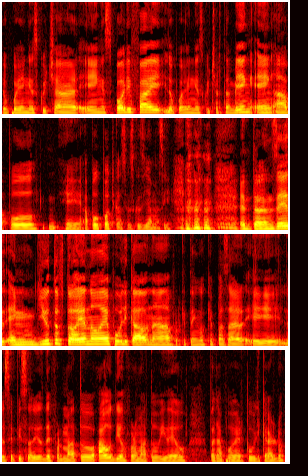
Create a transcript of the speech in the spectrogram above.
lo pueden escuchar en Spotify, lo pueden escuchar también en Apple, eh, Apple Podcast, es que se llama así. Entonces, en YouTube todavía no he publicado nada porque tengo que pasar eh, los episodios de formato audio, formato video para poder publicarlo.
